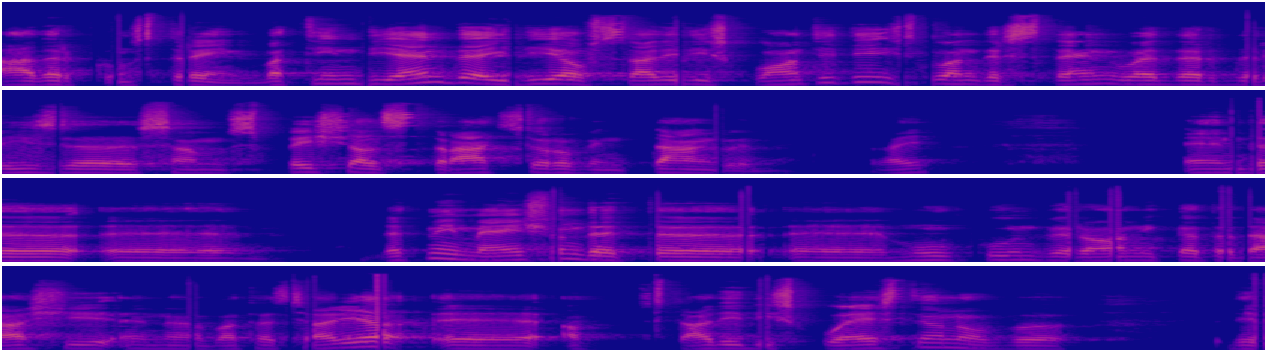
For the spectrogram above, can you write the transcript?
other constraint. But in the end, the idea of study this quantity is to understand whether there is uh, some special structure of entanglement, right? And uh, uh, let me mention that uh, uh, Mukund, Veronica, Tadashi, and Bhattacharya have studied this question of the,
